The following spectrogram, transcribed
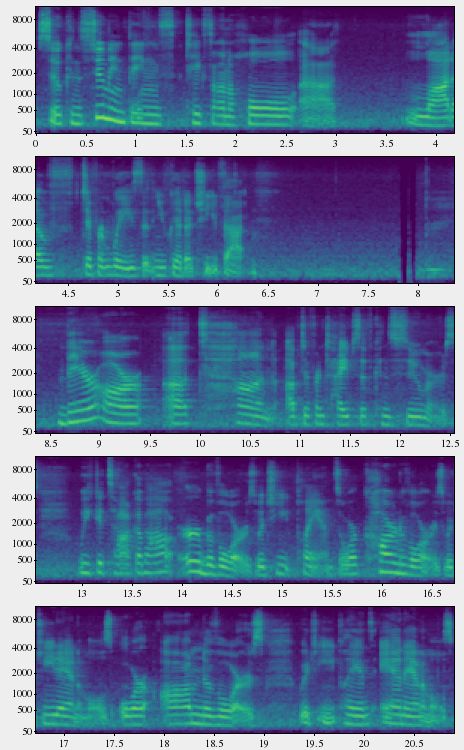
So consuming things takes on a whole uh, lot of different ways that you could achieve that. There are a ton of different types of consumers. We could talk about herbivores, which eat plants, or carnivores, which eat animals, or omnivores, which eat plants and animals.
